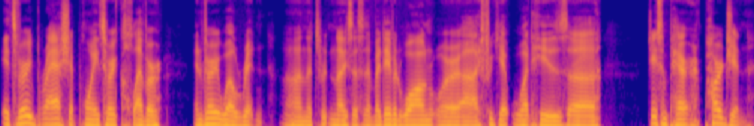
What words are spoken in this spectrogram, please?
It's very brash at points, very clever, and very well written. Uh, and that's written, as I said, by David Wong, or uh, I forget what his uh, Jason Par- Pargin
